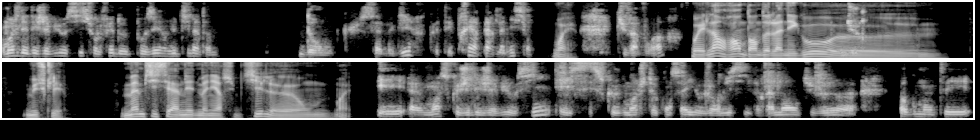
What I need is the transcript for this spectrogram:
Moi, je l'ai déjà vu aussi sur le fait de poser un ultimatum. Donc, ça veut dire que tu es prêt à perdre la mission. Ouais. Tu vas voir. Ouais, là, on rentre dans de la négo euh, musclée. Même si c'est amené de manière subtile, euh, ouais. Et euh, moi, ce que j'ai déjà vu aussi, et c'est ce que moi je te conseille aujourd'hui si vraiment tu veux augmenter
